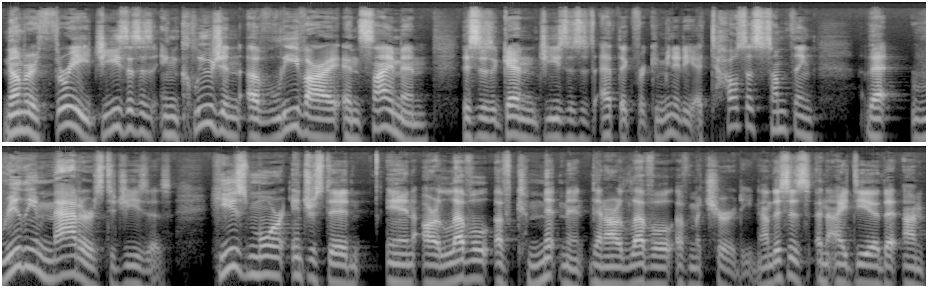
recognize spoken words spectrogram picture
Number three, Jesus' inclusion of Levi and Simon. This is again Jesus' ethic for community. It tells us something that really matters to Jesus. He's more interested in our level of commitment than our level of maturity. Now, this is an idea that I'm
